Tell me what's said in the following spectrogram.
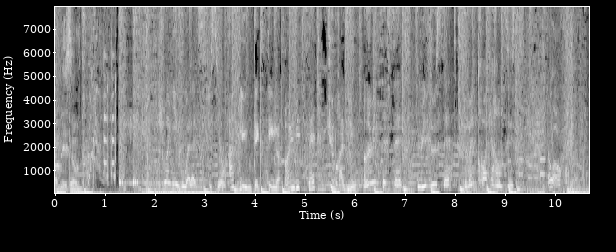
comme les autres. Joignez-vous à la discussion. Appelez ou textez le 187 Cube Radio 1877 827 2346. Hello.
